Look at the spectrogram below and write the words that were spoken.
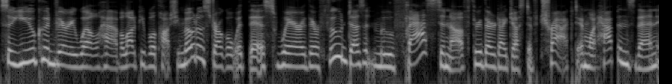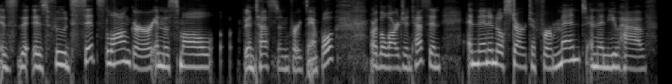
So you could very well have a lot of people with Hashimoto struggle with this where their food doesn't move fast enough through their digestive tract. And what happens then is that is food sits longer in the small intestine, for example, or the large intestine, and then it'll start to ferment and then you have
